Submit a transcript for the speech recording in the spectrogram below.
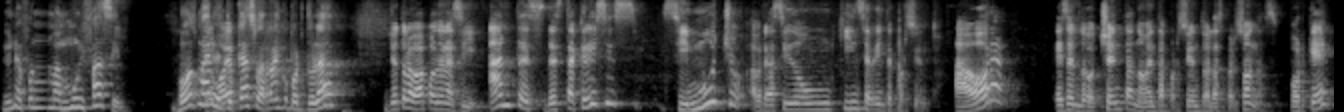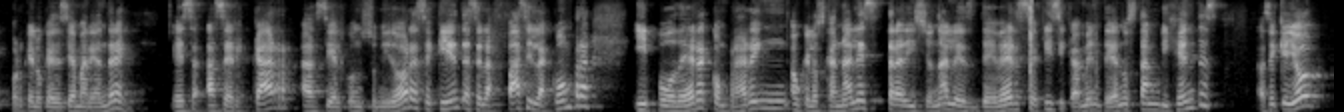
de una forma muy fácil? Vos, Mario, en tu caso, arranco por tu lado. Yo te lo voy a poner así. Antes de esta crisis, si mucho, habría sido un 15-20%. Ahora es el 80-90% de las personas. ¿Por qué? Porque lo que decía María André, es acercar hacia el consumidor, a ese cliente, hacerla fácil la compra y poder comprar en, aunque los canales tradicionales de verse físicamente ya no están vigentes. Así que yo,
